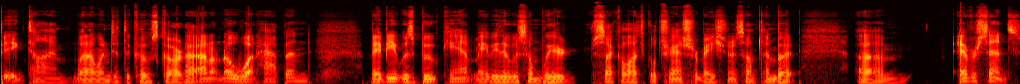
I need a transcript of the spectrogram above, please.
big time when I went to the Coast Guard. I, I don't know what happened. Maybe it was boot camp. Maybe there was some weird psychological transformation or something. But um, ever since,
